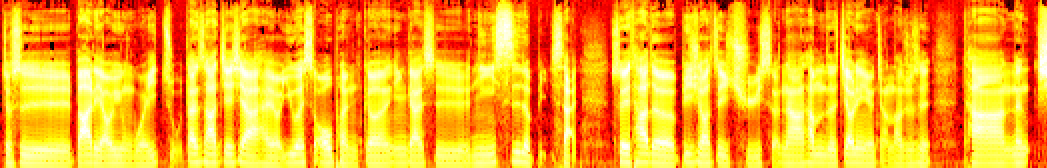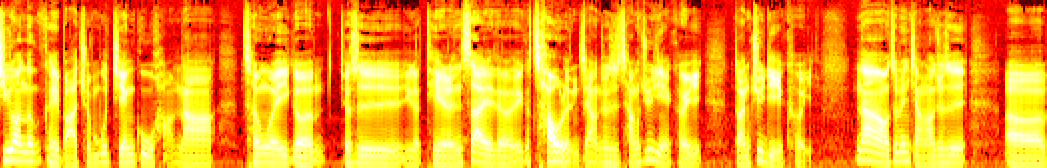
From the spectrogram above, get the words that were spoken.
就是巴黎奥运为主，但是他接下来还有 US Open 跟应该是尼斯的比赛，所以他的必须要自己取舍。那他们的教练有讲到，就是他能希望都可以把它全部兼顾好，那成为一个就是一个铁人赛的一个超人，这样就是长距离也可以，短距离也可以。那我这边讲到就是呃，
